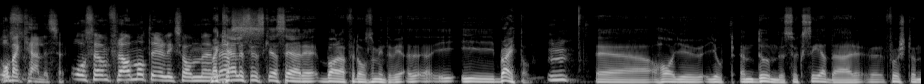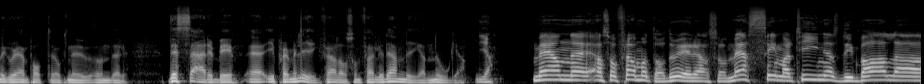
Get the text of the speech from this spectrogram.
Och McAllister. Och sen framåt är det liksom... eh, McAllister ska jag säga det bara för de som inte vet, eh, i, i Brighton. Mm. Eh, har ju gjort en dundersuccé där, eh, först under Graham Potter och nu under De Serbi eh, i Premier League, för alla som följer den ligan noga. Ja. Men eh, alltså framåt då, då är det alltså Messi, Martinez, Dybala,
